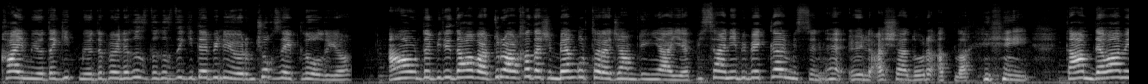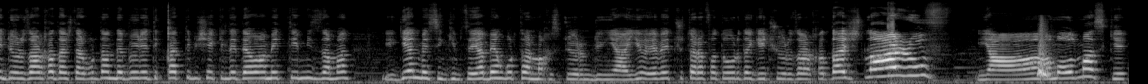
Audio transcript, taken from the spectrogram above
kaymıyor da gitmiyor da böyle hızlı hızlı gidebiliyorum. Çok zevkli oluyor. Aa orada biri daha var. Dur arkadaşım ben kurtaracağım dünyayı. Bir saniye bir bekler misin? He öyle aşağı doğru atla. tamam devam ediyoruz arkadaşlar. Buradan da böyle dikkatli bir şekilde devam ettiğimiz zaman e, gelmesin kimse ya ben kurtarmak istiyorum dünyayı. Evet şu tarafa doğru da geçiyoruz arkadaşlar. Uf. Ya ama olmaz ki.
